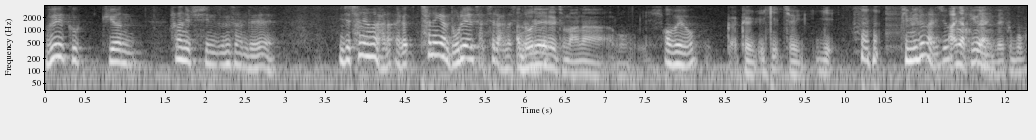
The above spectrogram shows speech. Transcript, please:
왜 그 귀한 하나님 주신 은사인데 이제 찬양을 안 하, 그러니까 찬양이 아니라 노래 자체를 안 아, 하시나요? 노래를 좀 안 하고 아 왜요? 그, 그 이게 저 이게 비밀은 아니죠? 아니야 비밀 네. 아닌데 그 뭐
